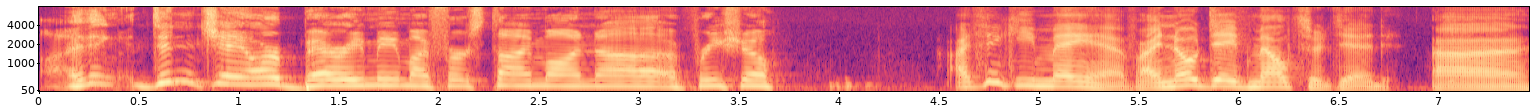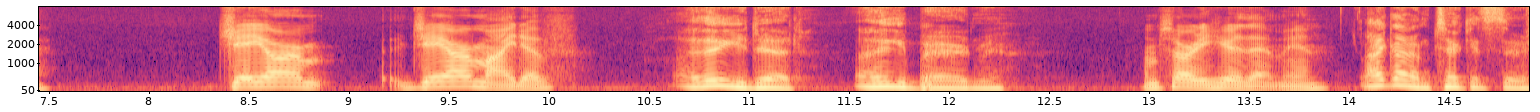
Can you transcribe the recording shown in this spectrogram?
I think didn't Jr. bury me my first time on uh, a pre-show? I think he may have. I know Dave Meltzer did. Uh, JR Jr. might have. I think he did. I think he buried me. I'm sorry to hear that, man. I got him tickets to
